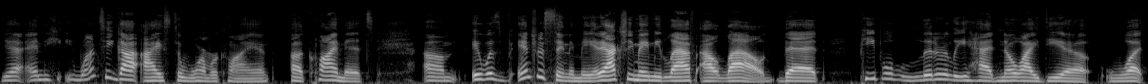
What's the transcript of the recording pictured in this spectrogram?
Yeah, and he, once he got ice to warmer client uh, climates, um, it was interesting to me. It actually made me laugh out loud that people literally had no idea what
